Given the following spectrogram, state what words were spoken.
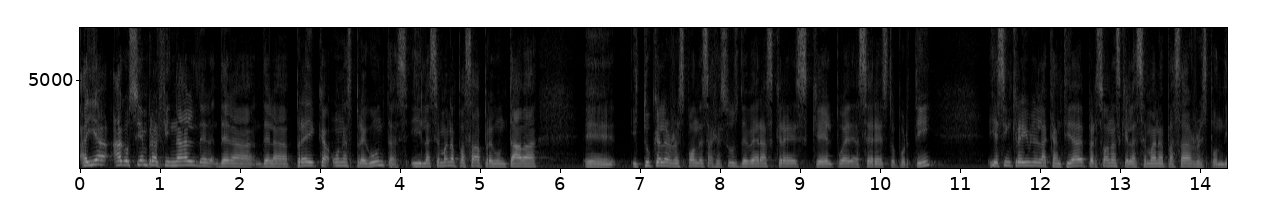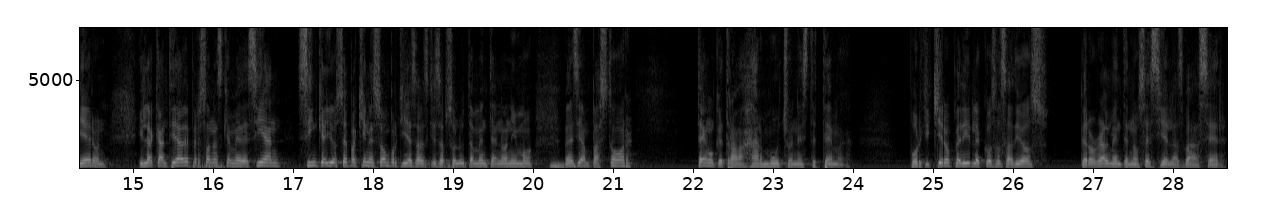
ahí hago siempre al final de, la, de prédica unas preguntas y la semana pasada preguntaba, eh, ¿y tú qué le respondes a Jesús? ¿De veras crees que Él puede hacer esto por ti? Y es increíble la cantidad de personas que la semana pasada respondieron y la cantidad de personas que me decían, sin que yo sepa quiénes son, porque ya sabes que es absolutamente anónimo, mm. me decían, pastor, tengo que trabajar mucho en este tema, porque quiero pedirle cosas a Dios, pero realmente no sé si Él las va a hacer.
